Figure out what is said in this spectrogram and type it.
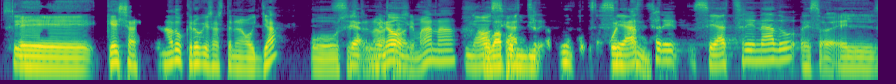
Sí. Eh, ¿Qué se ha estrenado? Creo que se ha estrenado ya. ¿O se, estrenó esta semana? No, se, ha se, ha estrenado eso, el,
